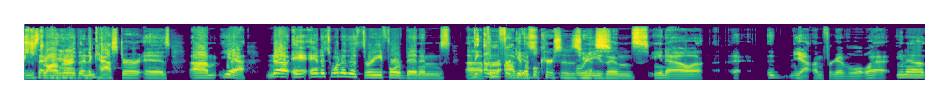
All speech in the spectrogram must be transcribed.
things that could stronger than the caster is. Um, yeah, no, a- and it's one of the three forbiddens uh, the unforgivable obvious curses. yes. reasons. You know, uh, uh, yeah, unforgivable. What you know.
